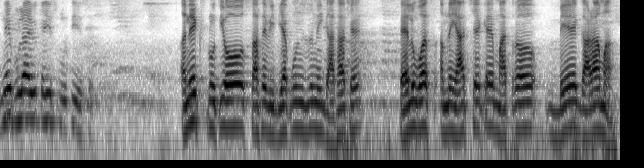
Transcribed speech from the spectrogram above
નહીં ભૂલાય એવી કઈ સ્મૃતિ હશે? અનેક સ્મૃતિઓ સાથે વિદ્યાકુંજની ગાથા છે. પહેલું વર્ષ અમને યાદ છે કે માત્ર બે ગાળામાં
